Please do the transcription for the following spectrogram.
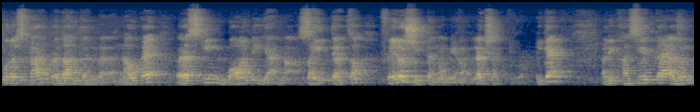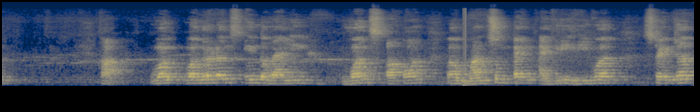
पुरस्कार प्रदान करण्यात आला. नाव काय? रस्किन बॉन्ड यांना. साहित्याचा फेलोशिप त्यांना मिळाला. लक्षात ठेवा. ठीक आहे? आणि खासियत काय अजून? हा. Van gardens in the valley once upon monsoon time angry river stranger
